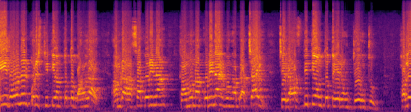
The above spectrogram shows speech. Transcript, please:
এই ধরনের পরিস্থিতি অন্তত বাংলায় আমরা আশা করি না, কামনা করি না এবং আমরা চাই যে রাজনীতি অন্তত এর ঊর্ধ্বে উঠুক। ফলে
